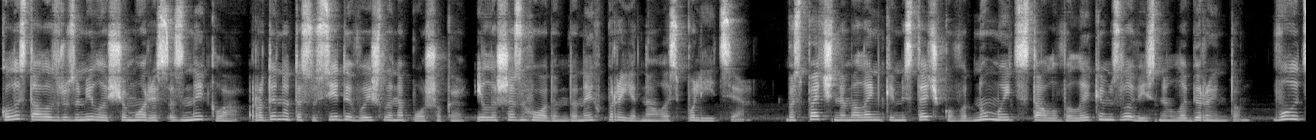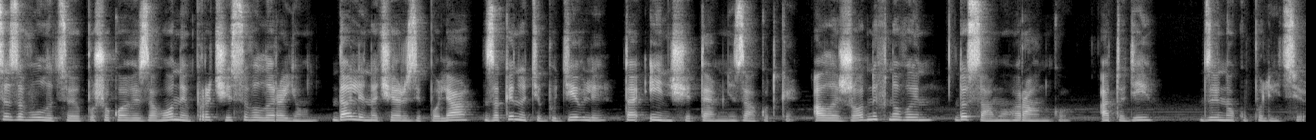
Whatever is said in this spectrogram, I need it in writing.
Коли стало зрозуміло, що Моріс зникла, родина та сусіди вийшли на пошуки, і лише згодом до них приєдналась поліція. Безпечне маленьке містечко в одну мить стало великим зловісним лабіринтом. Вулиця за вулицею пошукові загони прочісували район. Далі на черзі поля, закинуті будівлі та інші темні закутки. Але жодних новин до самого ранку. А тоді дзвінок у поліцію.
